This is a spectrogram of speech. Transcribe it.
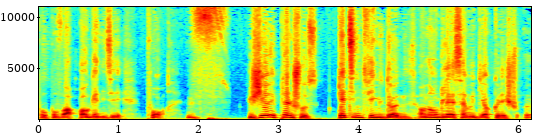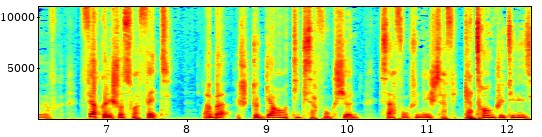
pour pouvoir organiser, pour gérer plein de choses. Getting things done, en anglais, ça veut dire que les euh, faire que les choses soient faites. Ah ben, je te garantis que ça fonctionne. Ça a fonctionné, ça fait 4 ans que j'utilise.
